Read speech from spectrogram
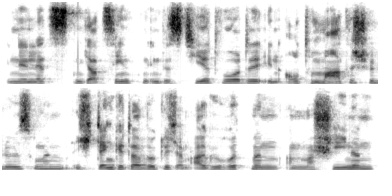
in den letzten Jahrzehnten investiert wurde in automatische Lösungen. Ich denke da wirklich an Algorithmen, an Maschinen,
